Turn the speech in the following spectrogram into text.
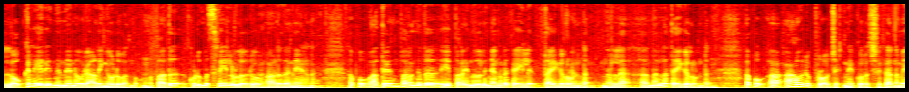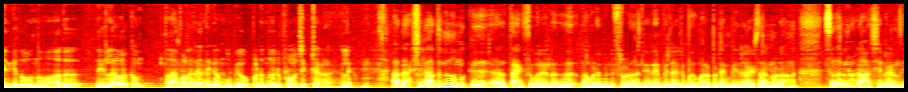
ലോക്കൽ ഏരിയയിൽ നിന്ന് തന്നെ ഒരാൾ ഇങ്ങോട്ട് വന്നു. അപ്പോൾ അത് കുടുംബശ്രീയിലുള്ള ഒരു ആൾ തന്നെയാണ്. അപ്പോൾ അദ്ദേഹം പറഞ്ഞത് ഈ പറയുന്ന പോലെ ഞങ്ങളുടെ കയ്യിൽ തൈകളുണ്ട്. നല്ല നല്ല തൈകളുണ്ട്. അപ്പോൾ ആ- ഒരു പ്രോജക്റ്റിനെ കുറിച്ച് കാരണം എനിക്ക് തോന്നുന്നു അത് എല്ലാവർക്കും വളരെയധികം ഉപയോഗപ്പെടുന്ന ഒരു പ്രോജക്റ്റാണ് അല്ലേ? അത് ആക്ച്വലി അതിന് നമുക്ക് താങ്ക്സ് പറയേണ്ടത് നമ്മുടെ മിനിസ്റ്ററോട് തന്നെയാണ് എം പി രാജ് ബഹുമാനപ്പെട്ട എം പി രാജേഷ് സാറിനോടാണ്. സാറിന്റെ ഒരു ആശയമായിരുന്നു.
